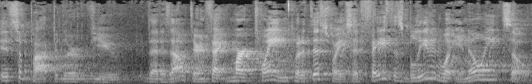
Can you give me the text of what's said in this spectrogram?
it's a popular view that is out there. In fact, Mark Twain put it this way He said, Faith is believing what you know ain't so.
